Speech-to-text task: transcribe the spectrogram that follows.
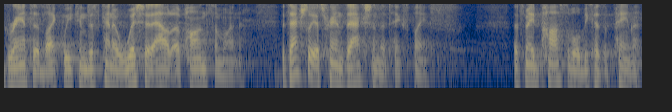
granted, like we can just kind of wish it out upon someone. It's actually a transaction that takes place that's made possible because of payment.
